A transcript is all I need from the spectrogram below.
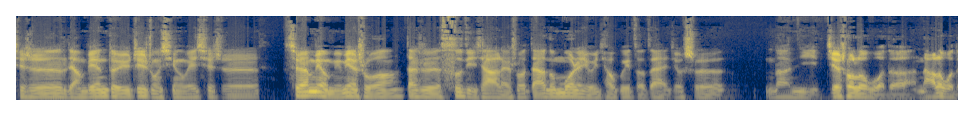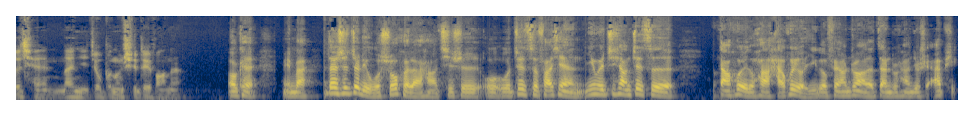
其实两边对于这种行为，其实虽然没有明面说，但是私底下来说，大家都默认有一条规则在，就是那你接受了我的，拿了我的钱，那你就不能去对方那。OK，明白。但是这里我说回来哈，其实我我这次发现，因为就像这次大会的话，还会有一个非常重要的赞助商就是 Epic，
